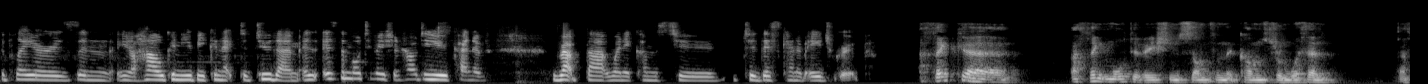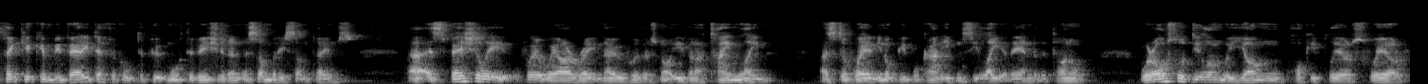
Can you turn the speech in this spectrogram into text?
the players and you know how can you be connected to them? Is, is the motivation? How do you kind of wrap that when it comes to to this kind of age group? I think uh, I think motivation is something that comes from within. I think it can be very difficult to put motivation into somebody sometimes uh, especially where we are right now, where there's not even a timeline as to when you know people can't even see light at the end of the tunnel. We're also dealing with young hockey players where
